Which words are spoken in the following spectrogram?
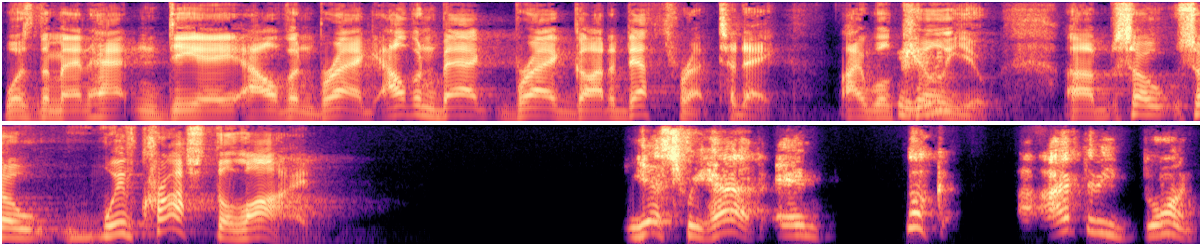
was the Manhattan DA Alvin Bragg. Alvin Bragg got a death threat today. I will kill mm-hmm. you. Um, so, so we've crossed the line. Yes, we have. And look, I have to be blunt.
